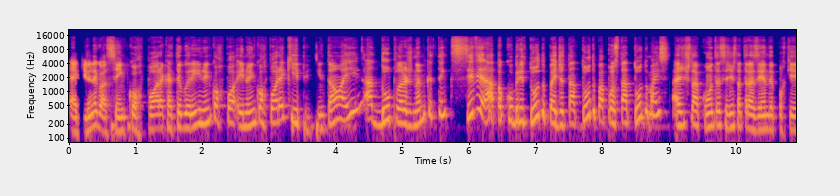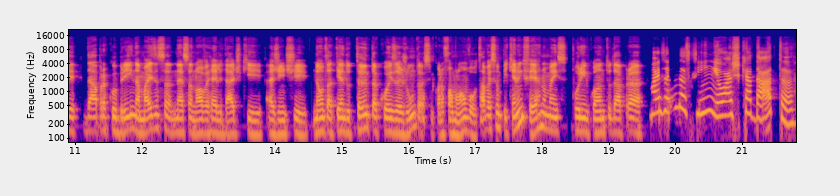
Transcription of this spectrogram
É aquele negócio, você incorpora a categoria e não incorpora, e não incorpora a equipe. Então aí a dupla aerodinâmica tem que se virar para cobrir tudo, para editar tudo, para postar tudo, mas a gente dá conta se a gente tá trazendo é porque dá para cobrir, ainda mais nessa, nessa nova realidade que a gente não tá tendo tanta coisa junto, assim, quando a Fórmula 1 voltar vai ser um pequeno inferno, mas por enquanto dá pra... Mas ainda assim, eu acho que a data...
